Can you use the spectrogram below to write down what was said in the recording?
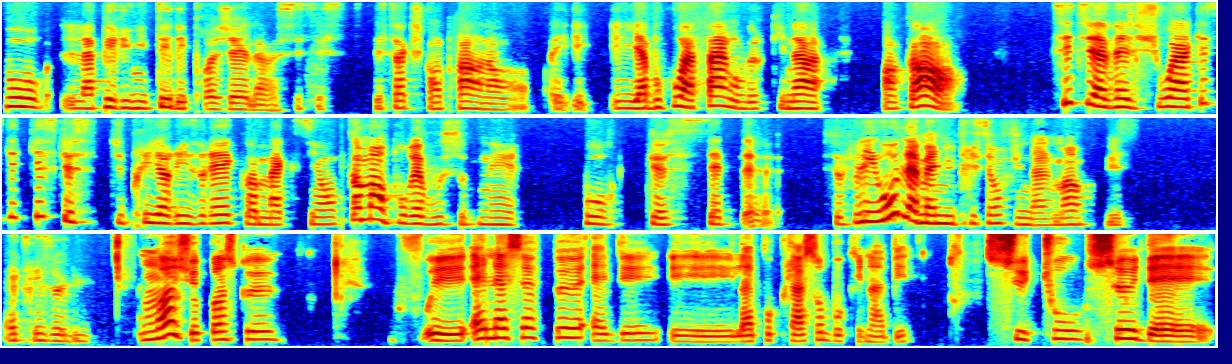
pour la pérennité des projets. C'est, ça que je comprends. il y a beaucoup à faire au Burkina encore. Si tu avais le choix, qu'est-ce que, qu'est-ce que tu prioriserais comme action? Comment on pourrait vous soutenir pour que cette, euh, ce fléau de la malnutrition, finalement, puisse être résolu? Moi, je pense que NSF peut aider la population burkinabé surtout ceux, des,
